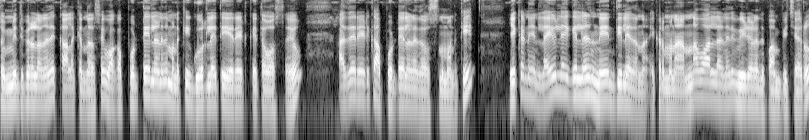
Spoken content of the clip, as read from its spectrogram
తొమ్మిది పిల్లలు అనేది కాళ్ళ కింద వస్తాయి. ఒక పొట్టేలు అనేది మనకి గొర్రెలు అయితే ఏ రేట్కి అయితే వస్తాయో అదే రేట్కి ఆ పొట్టేలు అనేది వస్తుంది మనకి. ఇక్కడ నేను లైవ్ లేక వెళ్ళేది నేను తీయలేదన్న. ఇక్కడ మన అన్న వాళ్ళు అనేది వీడియో అనేది పంపించారు.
